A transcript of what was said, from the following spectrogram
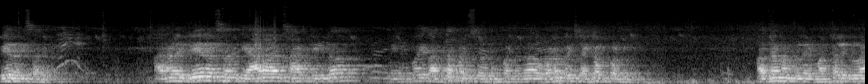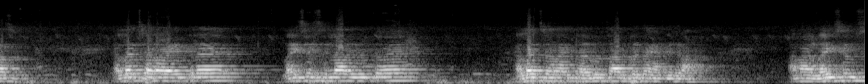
வீரன் சரக்கு. அதனால் வீரன் சரக்கு யார் யார் சாப்பிட்டீங்களோ நீங்கள் போய் ரத்த பரிசோதனை பண்ணுங்க உடம்பை செக்அப் பண்ணுங்க. அதுதான் நம்மளுடைய மக்களுக்கெல்லாம் கள்ளச்சாராயத்தில் லைசன்ஸ் இல்லாத வித்தவன் கள்ளச்சாராயத்தில் அறுபத்தாறு பேர் தான் இறந்துக்கிறான். ஆனால் லைசன்ஸ்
